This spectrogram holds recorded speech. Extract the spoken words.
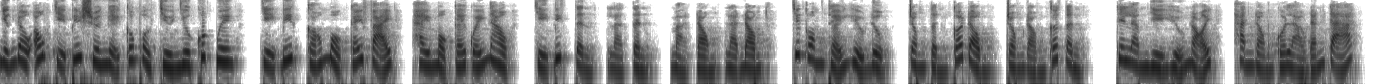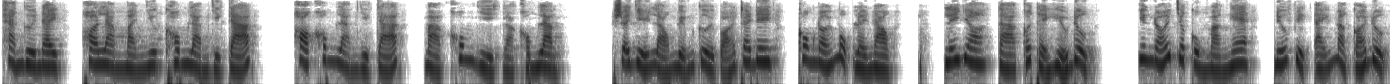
Những đầu óc chỉ biết suy nghĩ có một chiều như quốc nguyên, chỉ biết có một cái phải hay một cái quấy nào, chỉ biết tình là tình mà động là động, chứ không thể hiểu được trong tình có động, trong động có tình, thì làm gì hiểu nổi hành động của lão đánh cả. Hạng người này họ làm mà như không làm gì cả, họ không làm gì cả mà không gì là không làm. Sở dĩ lão mỉm cười bỏ ra đi, không nói một lời nào, lý do ta có thể hiểu được, nhưng nói cho cùng mà nghe, nếu việc ấy mà có được,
